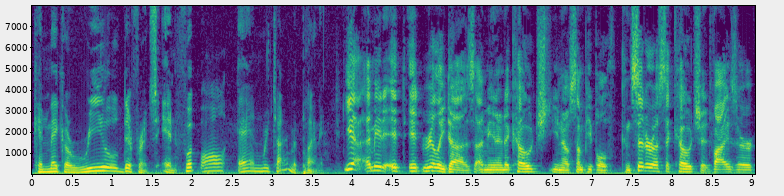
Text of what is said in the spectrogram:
can make a real difference in football and retirement planning. Yeah, I mean, it, it really does. I mean, and a coach, you know, some people consider us a coach, advisor,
